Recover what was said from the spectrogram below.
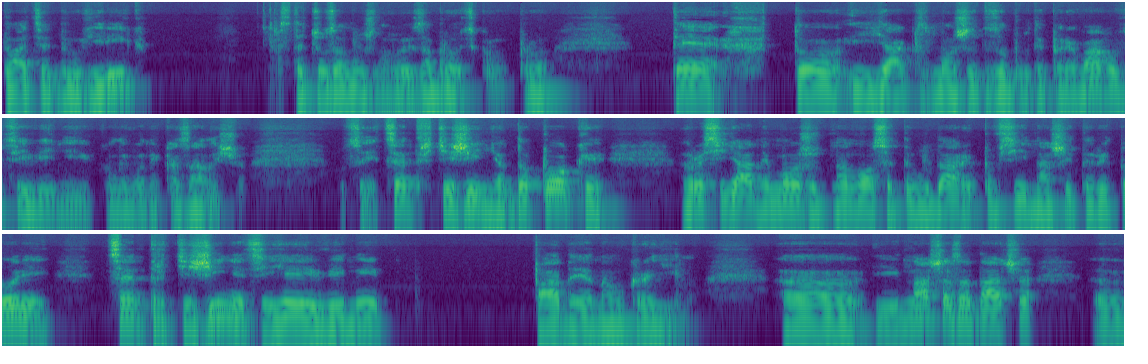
22-й рік статтю Залужного і Забродського про те, хто і як зможе здобути перевагу в цій війні, коли вони казали, що цей центр тяжіння, допоки росіяни можуть наносити удари по всій нашій території, центр тяжіння цієї війни падає на Україну. Е, і наша задача е,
